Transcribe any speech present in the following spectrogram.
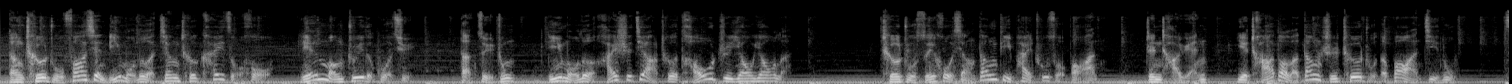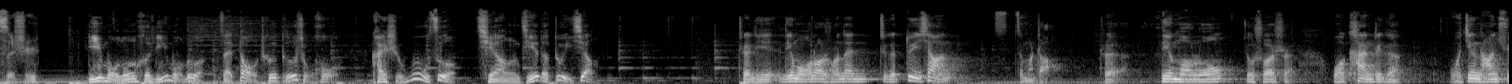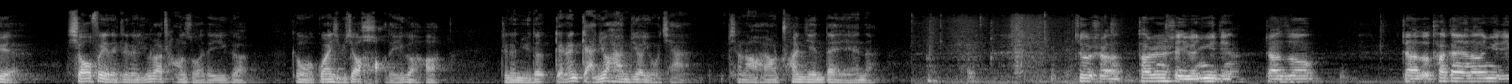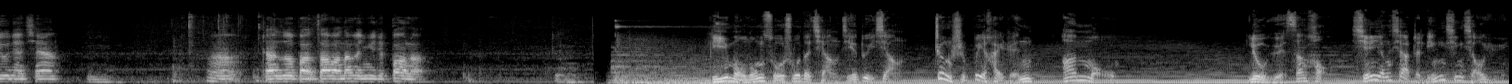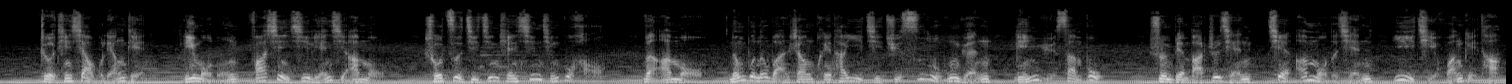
当车主发现李某乐将车开走后，连忙追了过去，但最终李某乐还是驾车逃之夭夭了。车主随后向当地派出所报案，侦查员也查到了当时车主的报案记录。此时，李某龙和李某乐在盗车得手后，开始物色抢劫的对象。这李李某乐说：“那这个对象怎么找？”这李某龙就说是：“我看这个，我经常去消费的这个娱乐场所的一个跟我关系比较好的一个哈，这个女的给人感觉好像比较有钱，平常好像穿金戴银的。就是他认识一个女的，这样子，这样子他感觉那个女的有点钱，嗯，嗯，这样子把咋把那个女的绑了？对。李某龙所说的抢劫对象正是被害人安某。六月三号，咸阳下着零星小雨。这天下午两点，李某龙发信息联系安某，说自己今天心情不好，问安某能不能晚上陪他一起去丝路公园淋雨散步，顺便把之前欠安某的钱一起还给他。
